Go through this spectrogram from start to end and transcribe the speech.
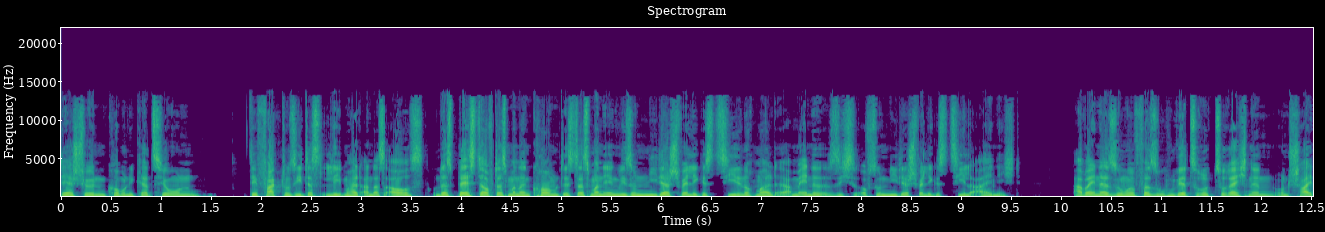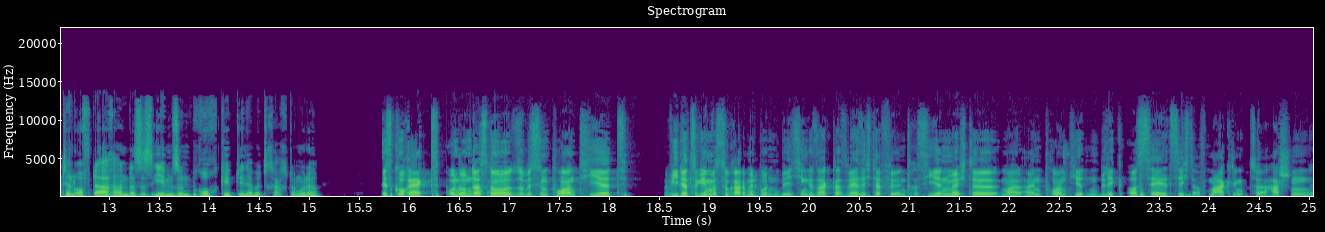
der schönen Kommunikation de facto sieht das Leben halt anders aus. Und das Beste, auf das man dann kommt, ist, dass man irgendwie so ein niederschwelliges Ziel nochmal am Ende sich auf so ein niederschwelliges Ziel einigt. Aber in der Summe versuchen wir zurückzurechnen und scheitern oft daran, dass es eben so einen Bruch gibt in der Betrachtung, oder? Ist korrekt. Und um das nur so ein bisschen pointiert wiederzugeben, was du gerade mit bunten Bildchen gesagt hast, wer sich dafür interessieren möchte, mal einen pointierten Blick aus Sales-Sicht auf Marketing zu erhaschen,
